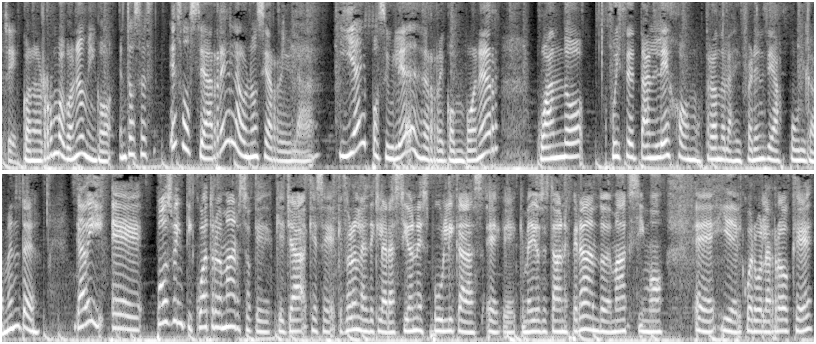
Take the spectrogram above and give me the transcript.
Sí. con el rumbo económico. Entonces, ¿eso se arregla o no se arregla? Y hay posibilidades de recomponer cuando fuiste tan lejos mostrando las diferencias públicamente. Gaby, eh, post 24 de marzo, que, ya que se que fueron las declaraciones públicas eh, que, medios estaban esperando de Máximo eh, y del Cuervo Larroque,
